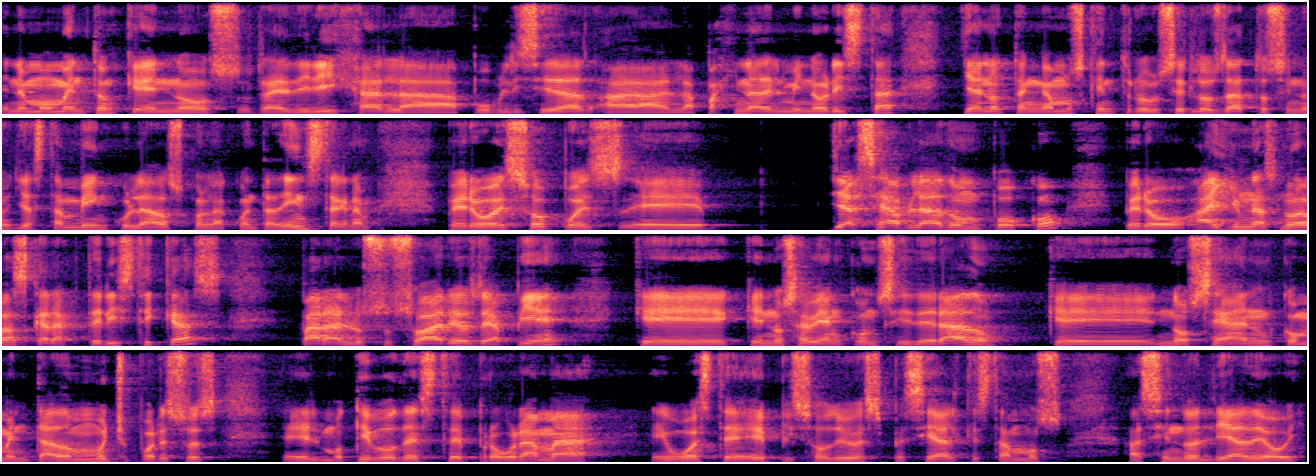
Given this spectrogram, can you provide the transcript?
en el momento en que nos redirija la publicidad a la página del minorista, ya no tengamos que introducir los datos, sino ya están vinculados con la cuenta de Instagram. Pero eso, pues, eh, ya se ha hablado un poco, pero hay unas nuevas características para los usuarios de a pie que, no se habían considerado, que no se han comentado mucho. Por eso es el motivo de este programa eh, o este episodio especial que estamos haciendo el día de hoy.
